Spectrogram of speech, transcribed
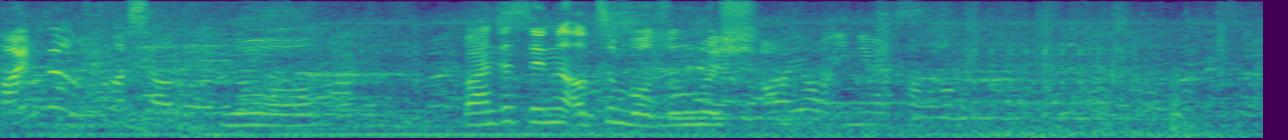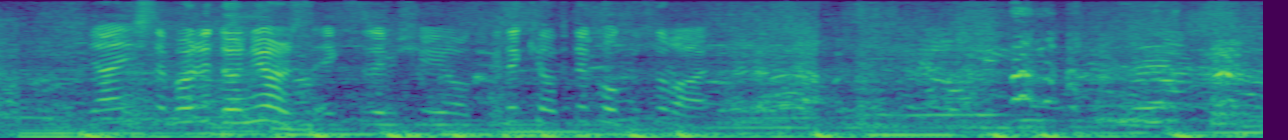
Kaymıyor musun aşağı doğru? Yo. Bence senin atın bozulmuş. Aa yo iniyor tamam. Yani işte böyle dönüyoruz. Ekstra bir şey yok. Bir de köfte kokusu var.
